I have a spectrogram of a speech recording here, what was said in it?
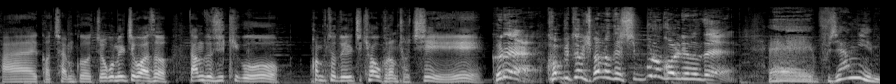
아이, 거참, 그, 조금 일찍 와서 땀도 식히고 컴퓨터도 일찍 켜고 그럼 좋지. 그래, 컴퓨터를 켰는데 10분은 걸리는데. 에이, 부장님.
